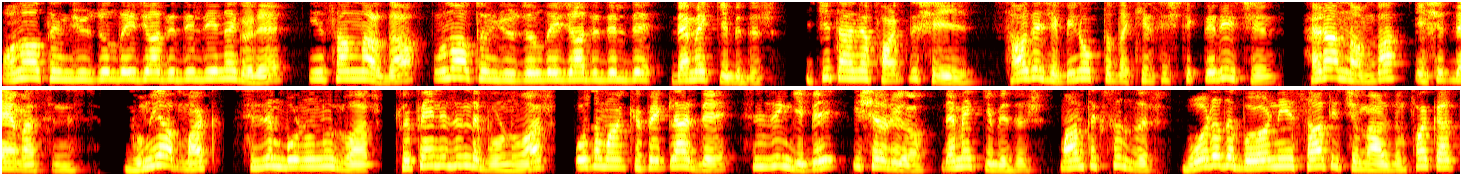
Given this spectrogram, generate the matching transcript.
16. yüzyılda icat edildiğine göre insanlar da 16. yüzyılda icat edildi demek gibidir. İki tane farklı şeyi sadece bir noktada kesiştikleri için her anlamda eşitleyemezsiniz. Bunu yapmak sizin burnunuz var, köpeğinizin de burnu var. O zaman köpekler de sizin gibi iş arıyor demek gibidir. Mantıksızdır. Bu arada bu örneği saat için verdim fakat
